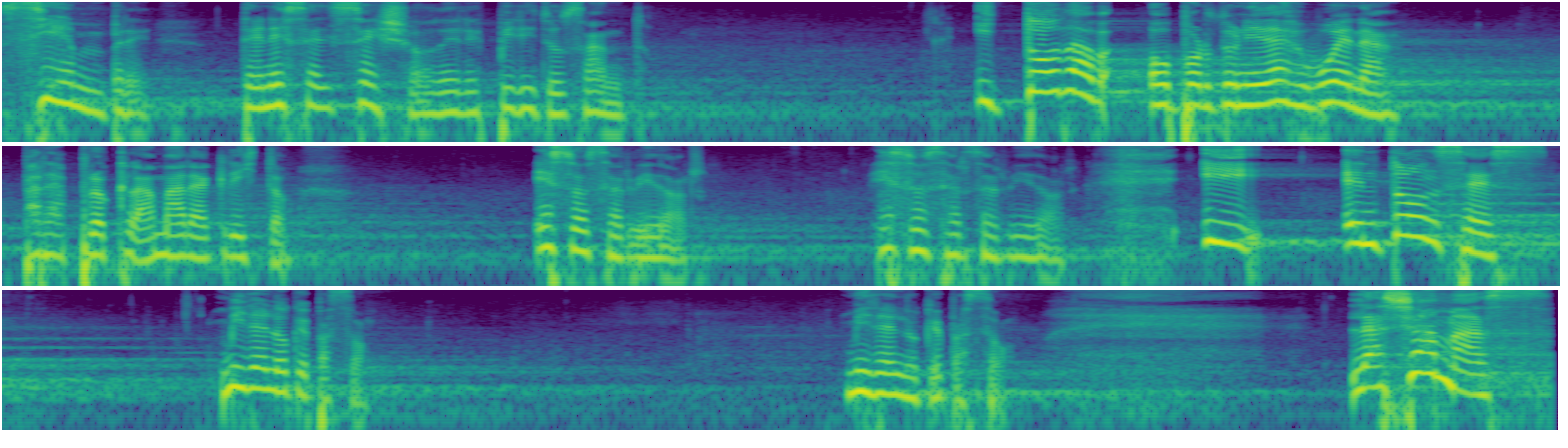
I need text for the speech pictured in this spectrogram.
Siempre tenés el sello del Espíritu Santo. Y toda oportunidad es buena para proclamar a Cristo. Eso es servidor. Eso es ser servidor. Y entonces, miren lo que pasó. Miren lo que pasó. Las llamas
